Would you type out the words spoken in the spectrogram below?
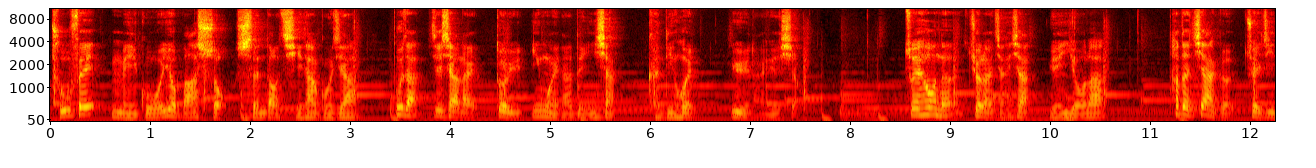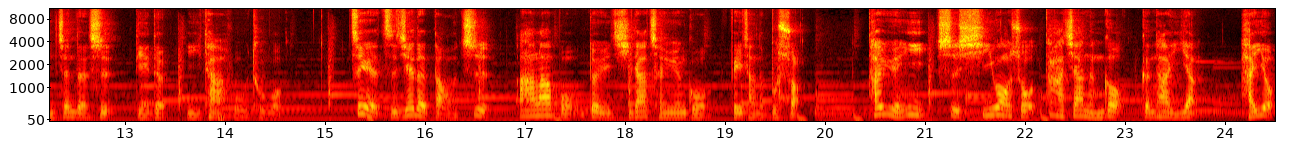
除非美国又把手伸到其他国家，不然接下来对于英伟达的影响肯定会越来越小。最后呢，就来讲一下原油啦，它的价格最近真的是跌得一塌糊涂哦，这也直接的导致阿拉伯对于其他成员国非常的不爽，他原意是希望说大家能够跟他一样，还有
